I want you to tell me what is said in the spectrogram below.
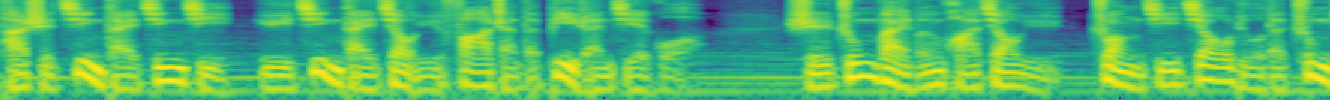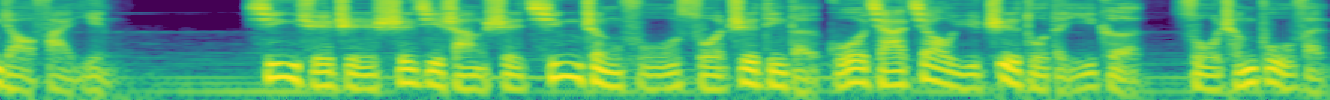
它是近代经济与近代教育发展的必然结果，是中外文化教育撞击交流的重要反应。新学制实际上是清政府所制定的国家教育制度的一个组成部分，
